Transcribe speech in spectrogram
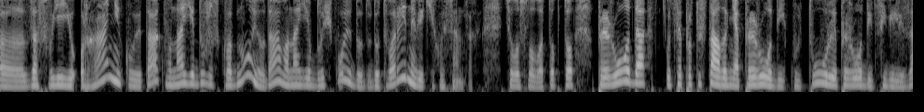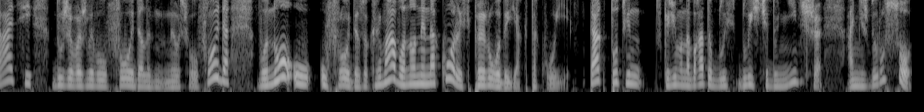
е, за своєю органікою, так, вона є дуже складною, да? вона є близькою до до тварини в якихось сенсах цього слова. Тобто природа, оце протиставлення природи і культури, природи і цивілізації, дуже важливо у Фройда, але не лише у Фройда, воно у, у Фройда, зокрема, воно не на користь природи як такої. Так, Тут він, скажімо, набагато ближче до Ніцше, аніж до Руссо.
